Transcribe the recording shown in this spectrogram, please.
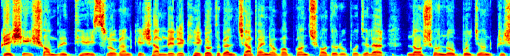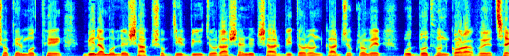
কৃষি সমৃদ্ধি এই স্লোগানকে সামনে রেখে গতকাল চাঁপাইনবাবগঞ্জ সদর উপজেলার নশো নব্বই জন কৃষকের মধ্যে বিনামূল্যে শাকসবজির বীজ ও রাসায়নিক সার বিতরণ কার্যক্রমের উদ্বোধন করা হয়েছে।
